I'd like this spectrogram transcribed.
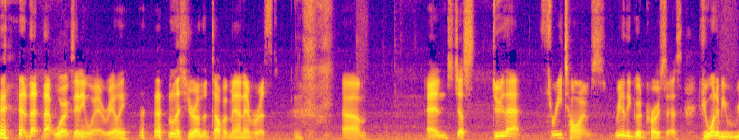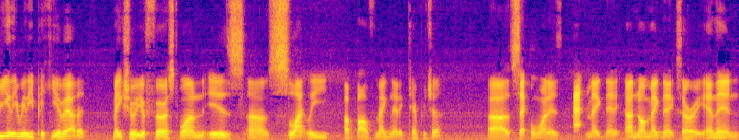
that that works anywhere, really, unless you're on the top of Mount Everest. Um, and just do that three times. Really good process. If you want to be really, really picky about it, make sure your first one is uh, slightly above magnetic temperature. Uh, second one is at magnetic, uh, non-magnetic, sorry, and then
